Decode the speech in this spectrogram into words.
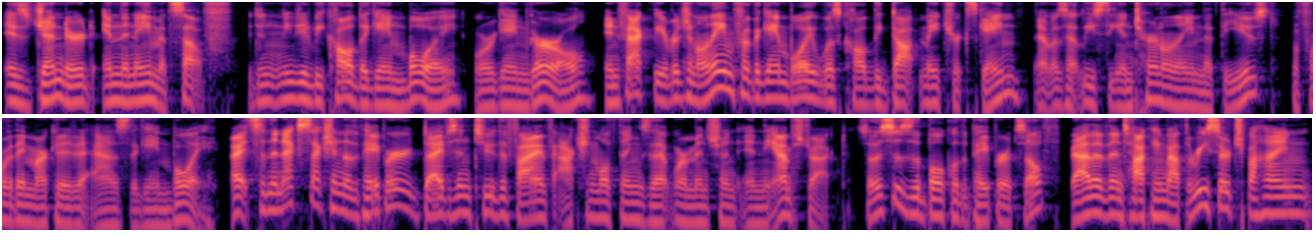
is gendered in the name itself. It didn't need to be called the Game Boy or Game Girl. In fact, the original name for the Game Boy was called the Dot Matrix game. That was at least the internal name that they used before they marketed it as the Game Boy. All right, so the next section of the paper dives into the five actionable things that were mentioned in the abstract. So this is the bulk of the paper itself. Rather than talking about the research behind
